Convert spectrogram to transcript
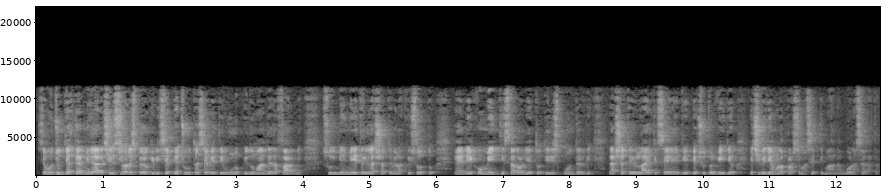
Siamo giunti al termine della recensione, spero che vi sia piaciuta, se avete uno o più domande da farmi sui miei metri lasciatemela qui sotto eh, nei commenti, sarò lieto di rispondervi, lasciate un like se vi è piaciuto il video e ci vediamo la prossima settimana, buona serata.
